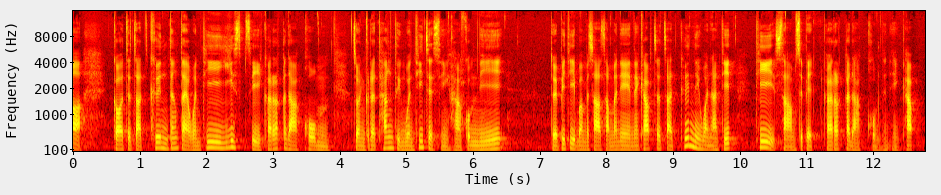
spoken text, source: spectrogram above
2565 ก็จะจัดขึ้นตั้งแต่วันที่ 24 กรกฎาคม จนกระทั่งถึงวันที่ 7 สิงหาคมนี้ โดยพิธีบรรพชาสามเณรนะครับจะจัดขึ้นในวันอาทิตย์ที่ 31 กรกฎาคมนั่นเองครับ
